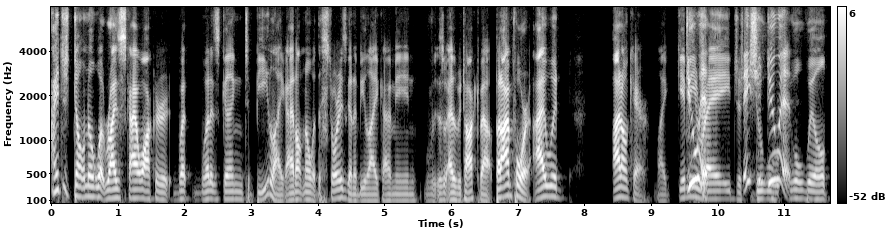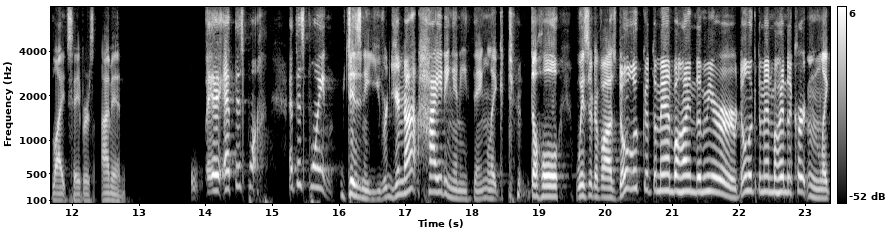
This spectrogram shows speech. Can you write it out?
I just don't know what Rise of Skywalker what what is going to be like. I don't know what the story is going to be like. I mean, as, as we talked about, but I'm for it. I would. I don't care. Like, give Do me. Rey. Just They should dual, do it. Dual wield lightsabers. I'm in. At this point at this point disney you, you're not hiding anything like the whole wizard of oz don't look at the man behind the mirror don't look at the man behind the curtain. Like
